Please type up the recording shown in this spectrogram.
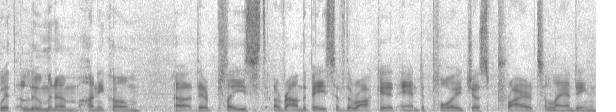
with aluminum honeycomb. Uh, they're placed around the base of the rocket and deployed just prior to landing.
